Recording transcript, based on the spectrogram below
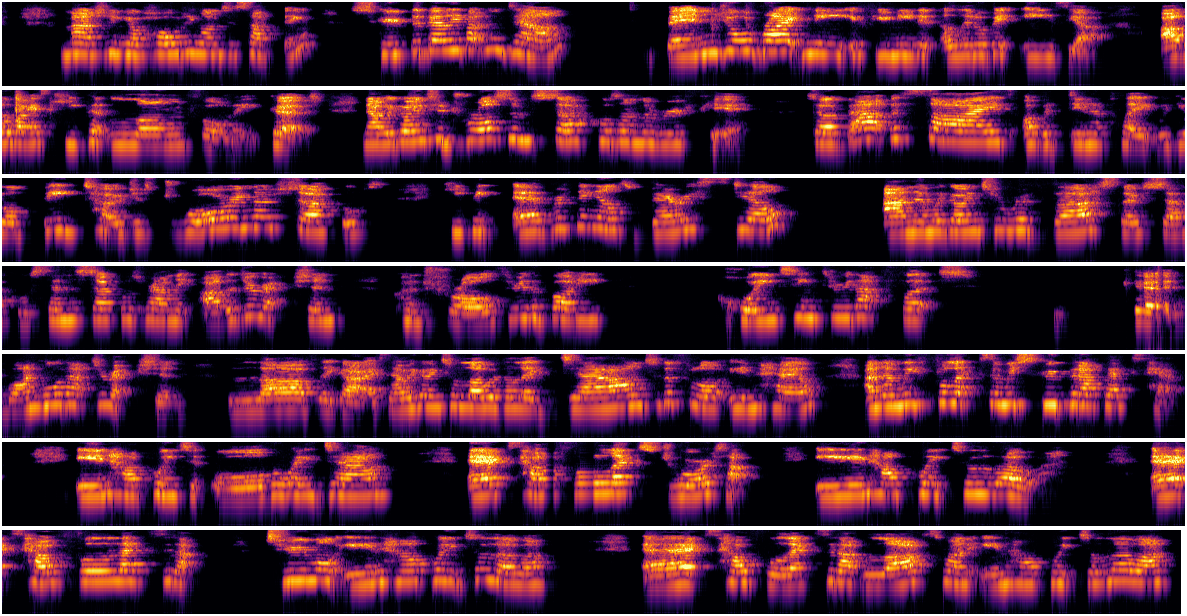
imagining you're holding onto something. Scoop the belly button down. Bend your right knee if you need it a little bit easier. Otherwise, keep it long for me. Good. Now we're going to draw some circles on the roof here. So about the size of a dinner plate with your big toe, just drawing those circles keeping everything else very still. And then we're going to reverse those circles. Send the circles around the other direction. Control through the body, pointing through that foot. Good. One more that direction. Lovely, guys. Now we're going to lower the leg down to the floor. Inhale. And then we flex and we scoop it up. Exhale. Inhale, point it all the way down. Exhale, flex, draw it up. Inhale, point to lower. Exhale, flex it up. Two more. Inhale, point to lower. Exhale, flex it up. Last one. Inhale, point to lower.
